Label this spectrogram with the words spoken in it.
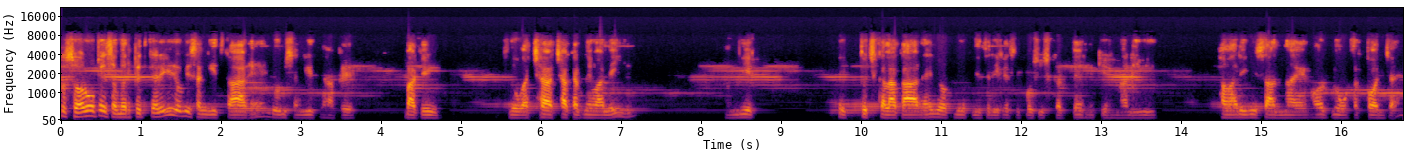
तो स्वरों पे समर्पित करिए जो भी संगीतकार हैं जो भी संगीत यहाँ पे बाकी लोग अच्छा अच्छा करने वाले ही हैं। हम भी एक, एक तुच्छ कलाकार हैं जो अपनी अपनी तरीके से कोशिश करते हैं कि हमारी भी हमारी भी साधनाएँ और लोगों तक पहुँच जाए।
